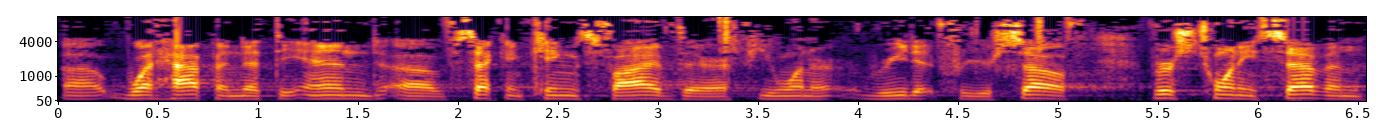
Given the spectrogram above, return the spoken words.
uh, what happened at the end of 2 Kings 5 there, if you want to read it for yourself. Verse 27,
